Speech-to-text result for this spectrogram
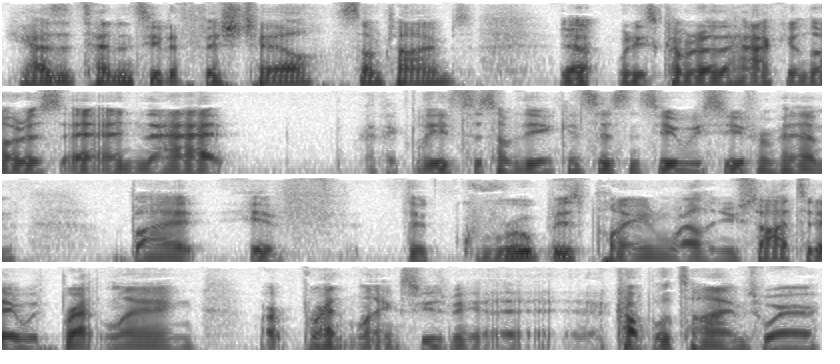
he has a tendency to fishtail sometimes. Yeah. When he's coming out of the hack, you'll notice, and that I think leads to some of the inconsistency we see from him. But if the group is playing well, and you saw it today with Brett Laing or Brent Laing, excuse me, a, a couple of times where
